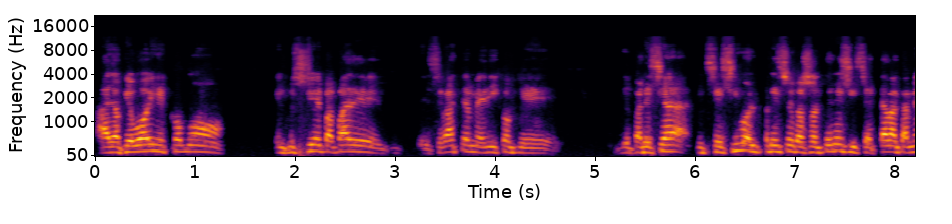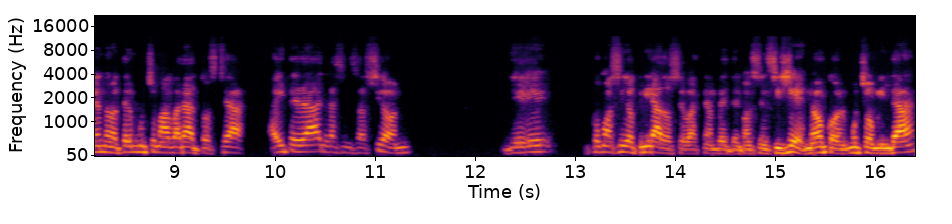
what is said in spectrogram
a lo que voy es como, inclusive el papá de, Sebastián me dijo que le parecía excesivo el precio de los hoteles y se estaba cambiando un hotel mucho más barato, o sea, ahí te da la sensación de cómo ha sido criado Sebastián Vettel, con sencillez, ¿no? Con mucha humildad,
